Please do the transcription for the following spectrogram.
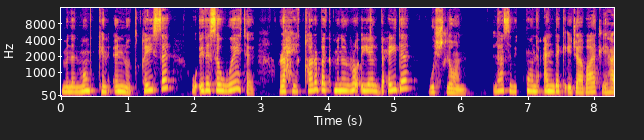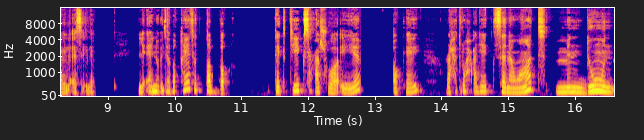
من الممكن إنه تقيسه؟ وإذا سويته راح يقربك من الرؤية البعيدة وشلون؟ لازم يكون عندك إجابات لهاي الأسئلة، لأنه إذا بقيت تطبق tactics عشوائية okay راح تروح عليك سنوات من دون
